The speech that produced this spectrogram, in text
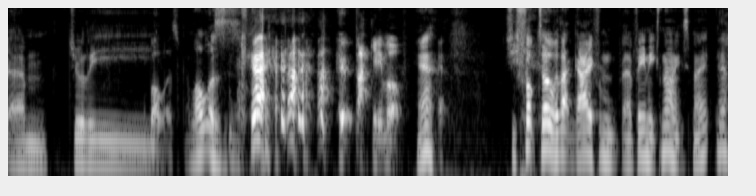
um, Julie Walters Walters. backing him up. Yeah. She fucked over that guy from uh, Phoenix Nights, mate. Yeah.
